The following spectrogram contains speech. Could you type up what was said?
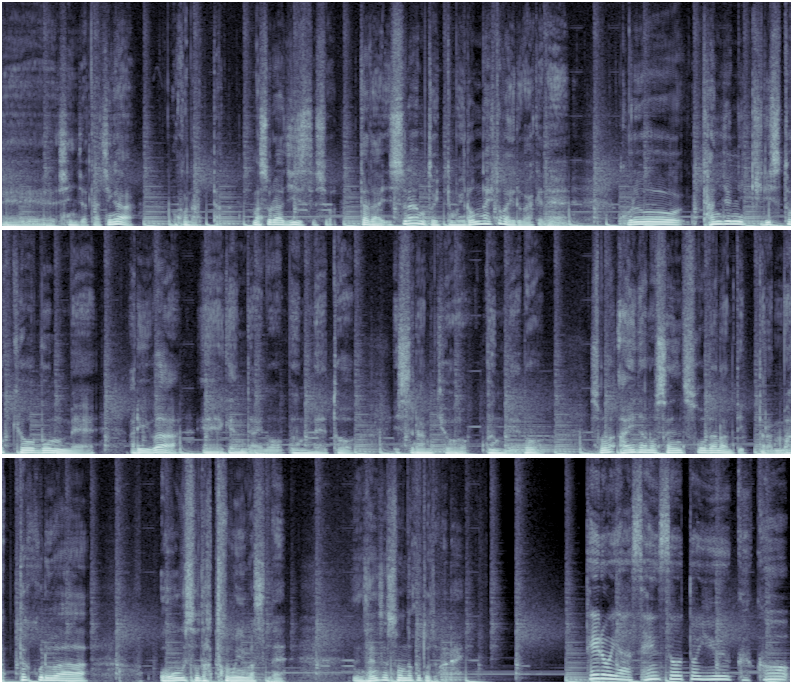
えー、信者たちが行った、まあ、それは事実でしょう。ただイスラムといってもいろんな人がいるわけでこれを単純にキリスト教文明あるいは、えー、現代の文明とイスラム教文明のその間の戦争だなんて言ったら全くこれは大嘘だと思いますね。全然そんなことではない。テロや戦争という愚行。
